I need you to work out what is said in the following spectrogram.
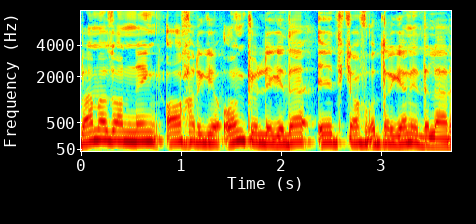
Ramazonning oxirgi 10 kunligida e'tikof o'tirgan edilar.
